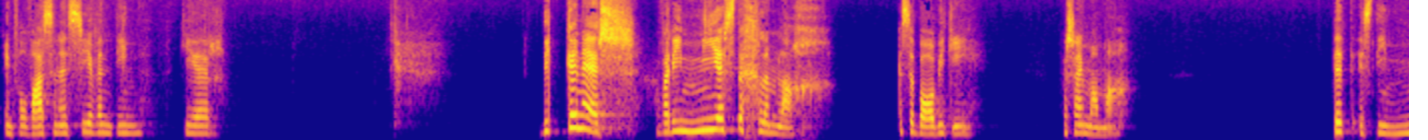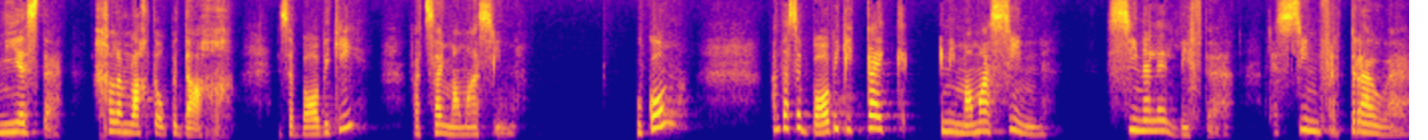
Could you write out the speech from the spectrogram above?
en volwassenes 17 keer. Die kinders wat die meeste glimlag is 'n babietjie vir sy mamma. Dit is die meeste glimlagte op 'n dag is 'n babietjie wat sy mamma sien. Hoekom? Want as 'n babietjie kyk en die mamma sien, sien hulle liefde. Hulle sien vertroue.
